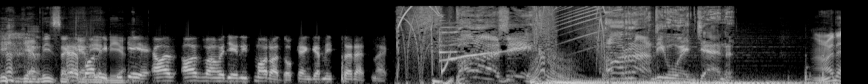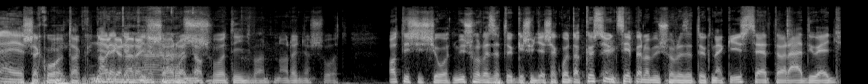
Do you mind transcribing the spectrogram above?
Igen, vissza kell érnie. figyelj, az, az van, hogy én itt maradok, engem itt szeretnek. Balázsék! A Rádió egyen! Na, de helyesek voltak. Nagyon aranyos voltak. volt, így van, aranyos volt. Attis is jó volt, műsorvezetők is ügyesek voltak. Köszönjük szépen a műsorvezetőknek is, szerte a Rádió egy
